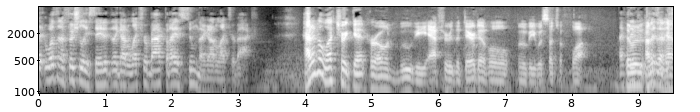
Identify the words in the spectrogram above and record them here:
it wasn't officially stated that they got Elektra back, but I assume they got Elektra back. How did Elektra get her own movie after the Daredevil movie was such a flop? I There think was- How did that happen? I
